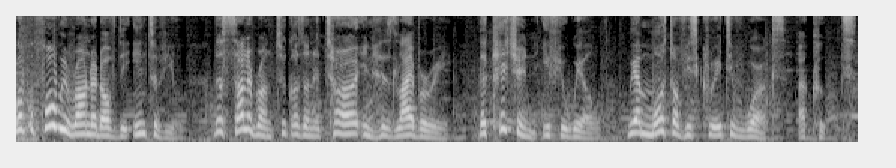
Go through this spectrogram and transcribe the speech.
Well, before we rounded off the interview, the celebrant took us on a tour in his library, the kitchen, if you will, where most of his creative works are cooked.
